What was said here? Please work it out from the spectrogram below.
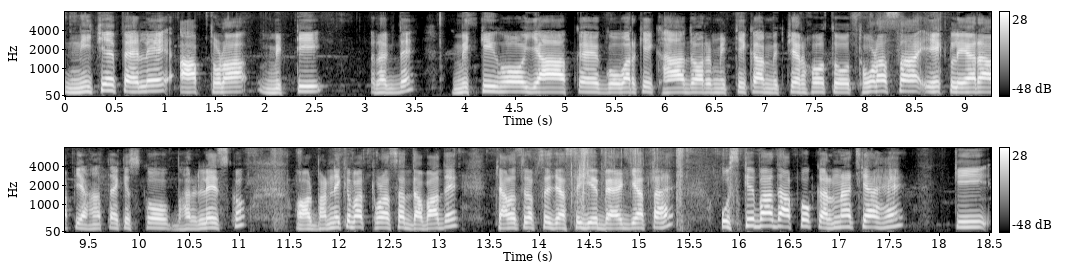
नीचे पहले आप थोड़ा मिट्टी रख दें। मिट्टी हो या आपके गोबर की खाद और मिट्टी का मिक्सचर हो तो थोड़ा सा एक लेयर आप यहाँ तक इसको भर ले इसको और भरने के बाद थोड़ा सा दबा दे। चारों तरफ़ से जैसे ये बैठ जाता है। उसके बाद आपको करना क्या है कि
